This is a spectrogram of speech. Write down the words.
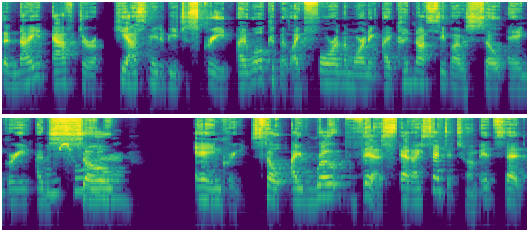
the night after he asked me to be discreet, I woke up at like four in the morning. I could not sleep. I was so angry. I I'm was so angry. So I wrote this and I sent it to him. It said,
